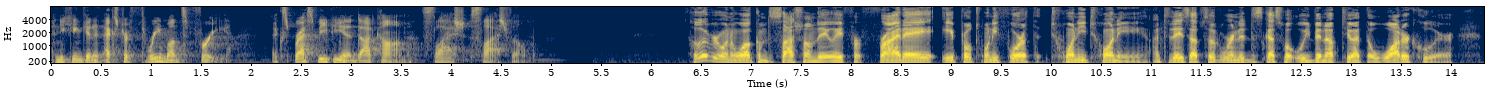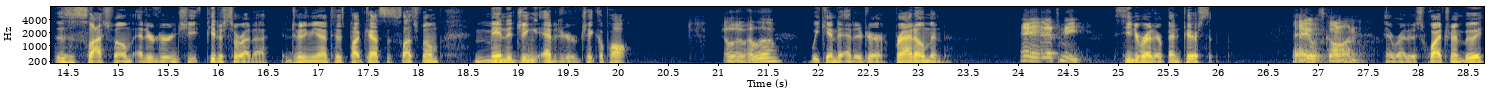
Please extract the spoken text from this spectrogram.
and you can get an extra three months free. ExpressVPN.com slash slash film. Hello, everyone, and welcome to Slash Film Daily for Friday, April 24th, 2020. On today's episode, we're going to discuss what we've been up to at the water cooler. This is Slash Film editor in chief Peter Sciretta, and joining me on today's podcast is Slash Film managing editor Jacob Hall. Hello, hello. Weekend editor Brad Oman. Hey, that's me. Senior writer Ben Pearson. Hey, what's going on? And writer Hoai-Tran Bui.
